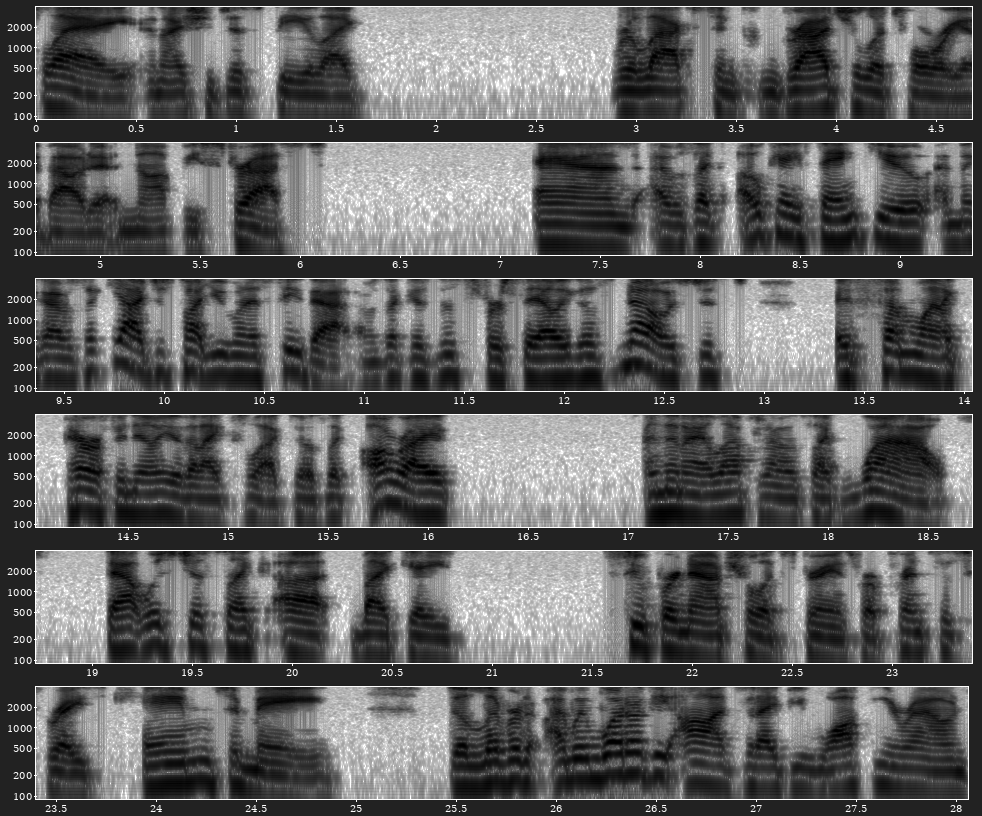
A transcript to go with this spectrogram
play and I should just be like relaxed and congratulatory about it and not be stressed. And I was like, okay, thank you. And the guy was like, yeah, I just thought you want to see that. I was like, is this for sale? He goes, no, it's just, it's some like paraphernalia that I collect. I was like, all right. And then I left and I was like, wow, that was just like a, like a supernatural experience where Princess Grace came to me, delivered. I mean, what are the odds that I'd be walking around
